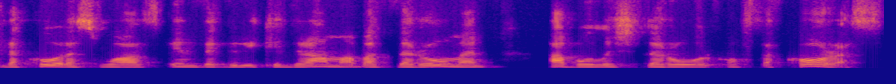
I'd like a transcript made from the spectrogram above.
the chorus was in the Greek drama, but the Roman abolished the role of the chorus.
